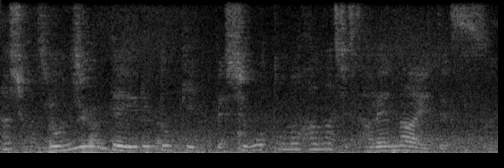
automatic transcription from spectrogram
確かに4人でいる時って仕事の話されないですよね、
